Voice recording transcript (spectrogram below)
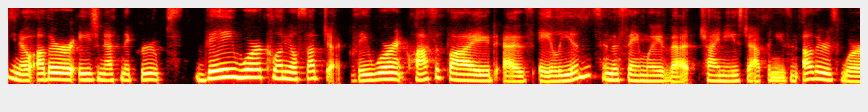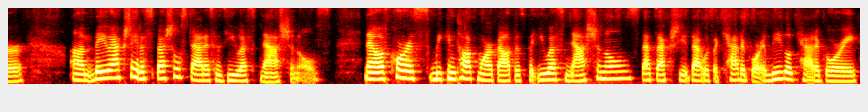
you know other asian ethnic groups they were colonial subjects they weren't classified as aliens in the same way that chinese japanese and others were um, they actually had a special status as us nationals. Now of course we can talk more about this but us nationals that's actually that was a category a legal category.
